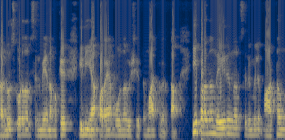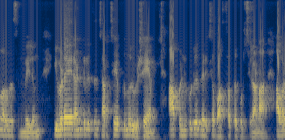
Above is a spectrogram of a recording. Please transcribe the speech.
കണ്ണൂർ സ്കോഡ് എന്നുള്ള സിനിമയെ നമുക്ക് ഇനി ഞാൻ പറയാൻ പോകുന്ന വിഷയത്തെ മാറ്റി നിർത്താം. ഈ പറഞ്ഞ നേര് എന്ന സിനിമയിലും ആട്ടം എന്ന് പറയുന്ന സിനിമയിലും ഇവിടെ രണ്ടിടത്തും ചർച്ച ചെയ്യപ്പെടുന്ന ഒരു വിഷയം ആ പെൺകുട്ടികൾ ധരിച്ച വസ്ത്രത്തെ കുറിച്ചിട്ടാണ് അവർ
